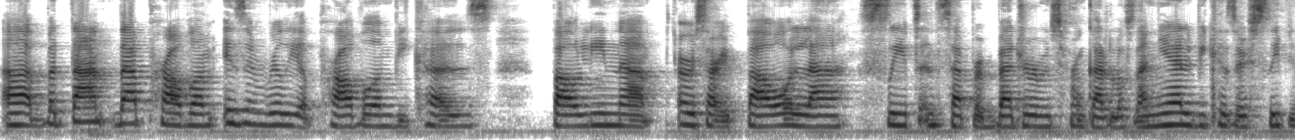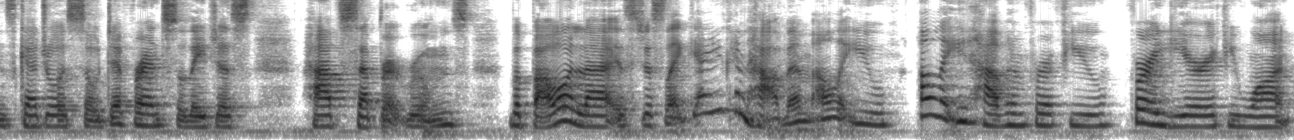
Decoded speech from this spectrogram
Uh, but that that problem isn't really a problem because Paulina, or sorry, Paola sleeps in separate bedrooms from Carlos Daniel because their sleeping schedule is so different. So they just have separate rooms. But Paola is just like, yeah, you can have him. I'll let you, I'll let you have him for a few, for a year if you want.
